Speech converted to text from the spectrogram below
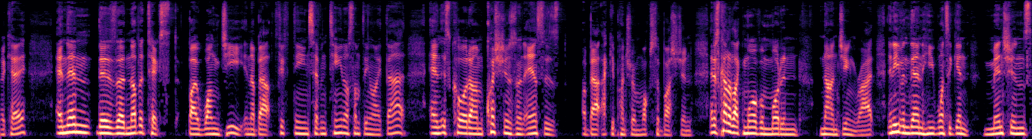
Okay. And then there's another text by Wang Ji in about 1517 or something like that. And it's called, um, Questions and Answers about acupuncture and moxibustion. And it's kind of like more of a modern Nanjing, right? And even then, he once again mentions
